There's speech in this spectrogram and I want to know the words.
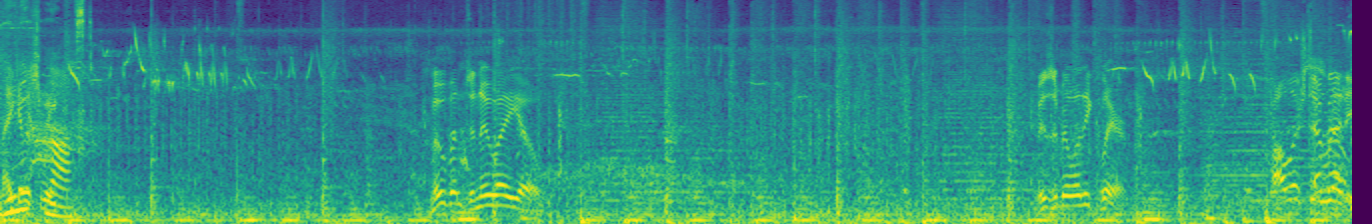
Making a Unit sweep. lost. Moving to new AO. Visibility clear. Polished and ready.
